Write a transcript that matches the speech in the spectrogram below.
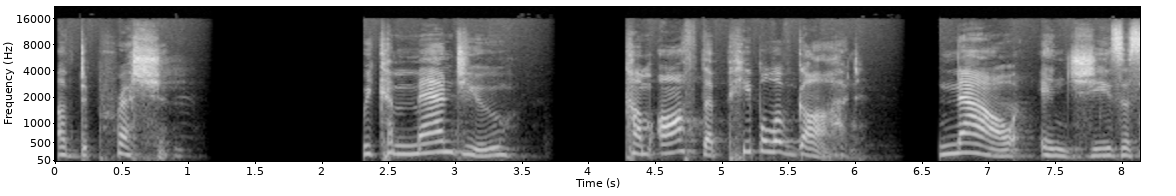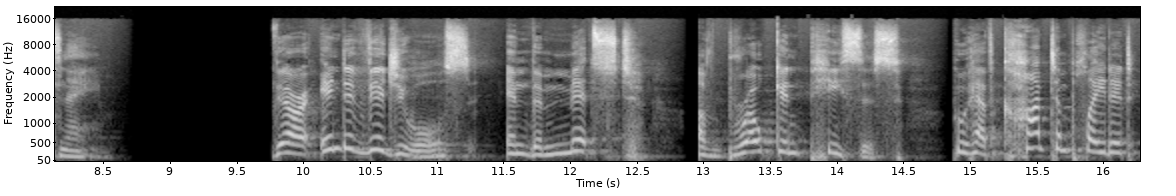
of depression. We command you come off the people of God now in Jesus' name. There are individuals in the midst of broken pieces who have contemplated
